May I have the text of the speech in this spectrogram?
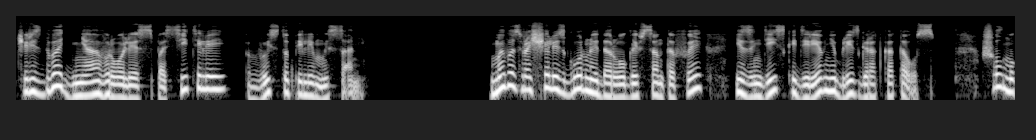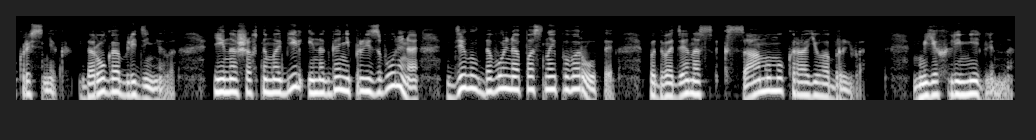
Через два дня в роли спасителей выступили мы сами. Мы возвращались горной дорогой в Санта-Фе из индейской деревни близ городка Таос. Шел мокрый снег, дорога обледенела, и наш автомобиль иногда непроизвольно делал довольно опасные повороты, подводя нас к самому краю обрыва. Мы ехали медленно,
